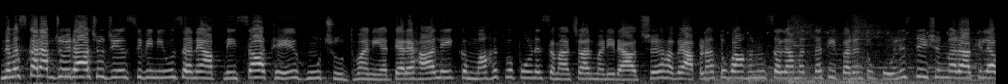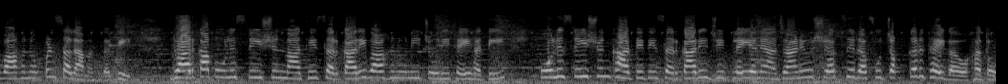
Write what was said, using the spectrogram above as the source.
નમસ્કાર, આપ જોઈ રહ્યા છો જીએસટીવી ન્યૂઝ અને આપની સાથે હું છું અત્યારે હાલ એક મહત્વપૂર્ણ સમાચાર મળી રહ્યા છે. હવે આપણા તો વાહનો સલામત નથી, પરંતુ પોલીસ સ્ટેશનમાં રાખેલા વાહનો પણ સલામત નથી. દ્વારકા પોલીસ સ્ટેશનમાંથી સરકારી વાહનોની ચોરી થઈ હતી. પોલીસ સ્ટેશન ખાતેથી સરકારી જીપ લઈ અને અજાણ્યો શખ્સ રફુ ચક્કર થઈ ગયો હતો.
